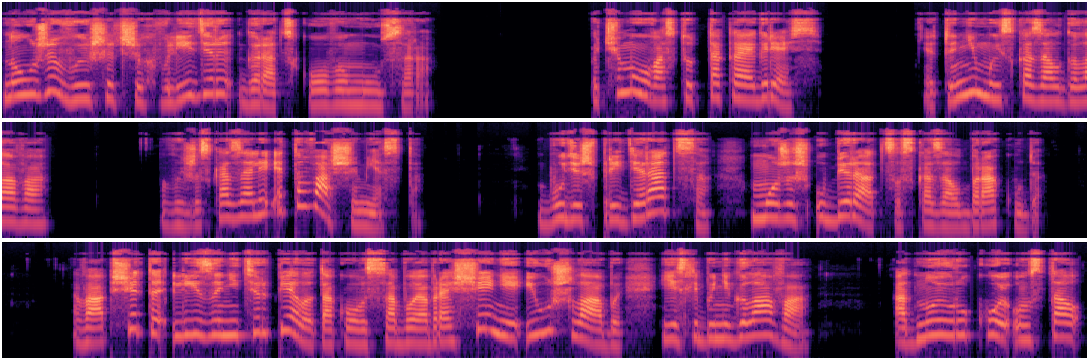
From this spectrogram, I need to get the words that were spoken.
но уже вышедших в лидеры городского мусора. «Почему у вас тут такая грязь?» «Это не мы», — сказал голова. «Вы же сказали, это ваше место». «Будешь придираться, можешь убираться», — сказал Барракуда. Вообще-то Лиза не терпела такого с собой обращения и ушла бы, если бы не голова. Одной рукой он стал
